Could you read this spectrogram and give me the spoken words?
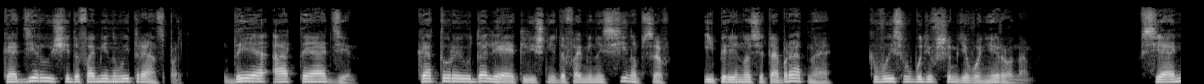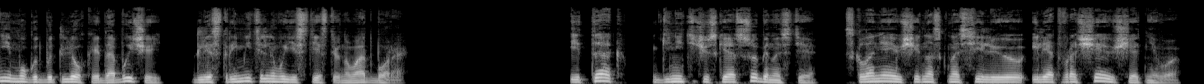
кодирующий дофаминовый транспорт DAT1, который удаляет лишний дофамин из синапсов и переносит обратно к высвободившим его нейронам. Все они могут быть легкой добычей для стремительного естественного отбора. Итак, генетические особенности, склоняющие нас к насилию или отвращающие от него,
